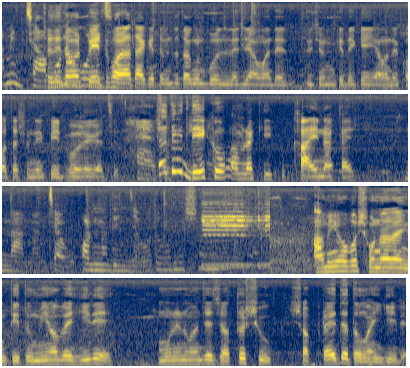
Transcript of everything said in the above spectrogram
আমি যাব যদি তোমার পেট ভরা থাকে তুমি তো তখন বললে যে আমাদের দুজনকে দেখেই আমাদের কথা শুনে পেট ভরে গেছে। হ্যাঁ, তা তুমি দেখো আমরা কি খাই না খাই। না না যাব অন্যদিন যাব তোমাদের সঙ্গে। আমি হব সোনার আংটি তুমি হবে হিরে। মনের মাঝে যত সুখ সবটাই তো তোমায় গিরে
